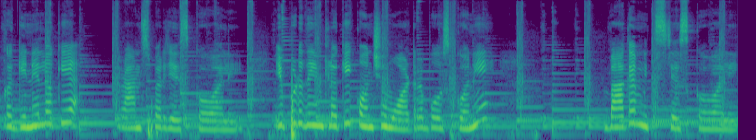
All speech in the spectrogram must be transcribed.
ఒక గిన్నెలోకి ట్రాన్స్ఫర్ చేసుకోవాలి. ఇప్పుడు దీంట్లోకి కొంచెం వాటర్ పోసుకొని బాగా మిక్స్ చేసుకోవాలి.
